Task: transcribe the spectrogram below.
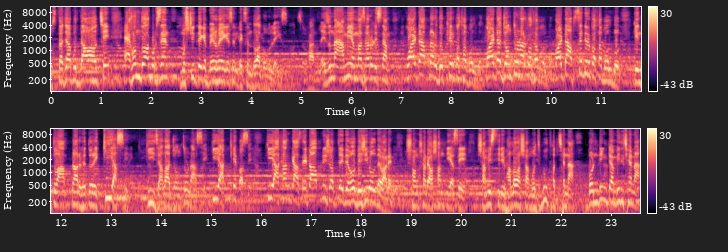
মুস্তাজাবুদ দাওয়া হচ্ছে, এখন দোয়া করছেন, মসজিদ থেকে বের হয়ে গেছেন, দেখছেন দোয়া কবুল হয়ে গেছে। সোহান এই জন্য আমি মাজহারুল ইসলাম কয়টা আপনার দুঃখের কথা বলব? কয়টা যন্ত্রণার কথা বলব? কয়টা আপসেটের কথা বলব? কিন্তু আপনার ভেতরে কি আছে? কি জ্বালা যন্ত্রণা আছে? কি আক্ষেপ আছে? কি আকাঙ্ক্ষা আছে? এটা আপনি সবচাইতে ও বেশি বলতে পারেন। সংসারে অশান্তি আছে, স্বামী স্ত্রীর ভালোবাসা মজবুত হচ্ছে না বন্ডিংটা মিলছে না।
